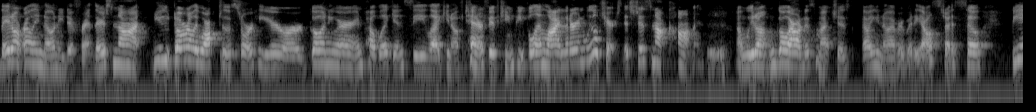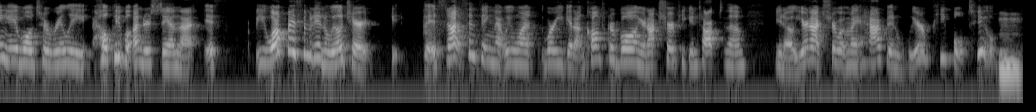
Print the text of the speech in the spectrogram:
they don't really know any different there's not you don't really walk to the store here or go anywhere in public and see like you know 10 or 15 people in line that are in wheelchairs it's just not common uh, we don't go out as much as uh, you know everybody else does so being able to really help people understand that if you walk by somebody in a wheelchair it's not something that we want where you get uncomfortable and you're not sure if you can talk to them you know you're not sure what might happen we're people too mm.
